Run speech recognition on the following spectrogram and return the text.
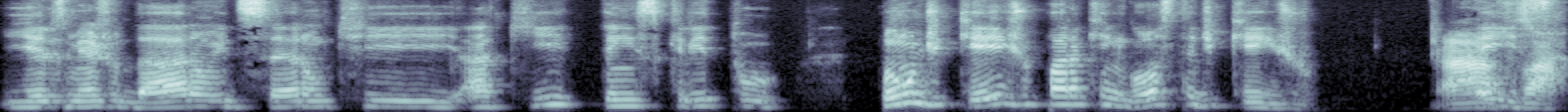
e eles me ajudaram e disseram que aqui tem escrito pão de queijo para quem gosta de queijo. Ah, é isso. Vá.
